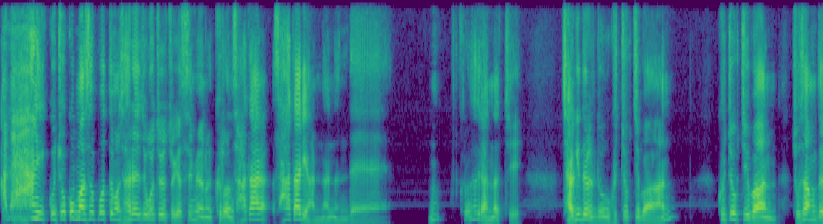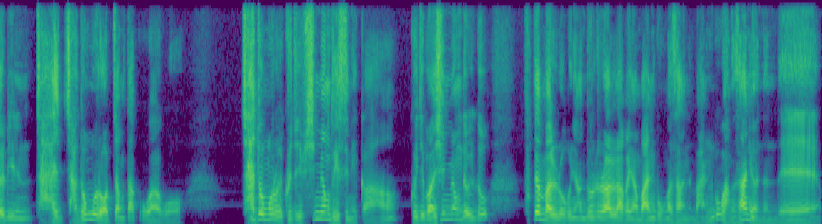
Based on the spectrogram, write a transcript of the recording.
가만히 있고 조금만 서포트만 잘해주고 어쩌고저쩌고 했으면 그런 사달, 사달이 안 났는데. 응? 그런 사달이 안 났지. 자기들도 그쪽 집안 그쪽 집안 조상들이 자, 자동으로 업장 닦고 가고 자동으로 그 집 신명도 있으니까 그 집안 신명들도 속된 말로 그냥 누르랄라 그냥 만국강산 만국강산이었는데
